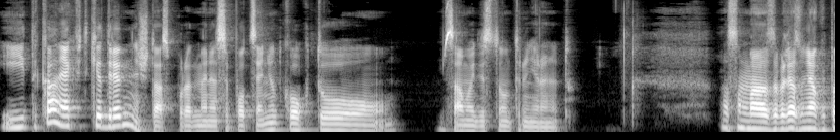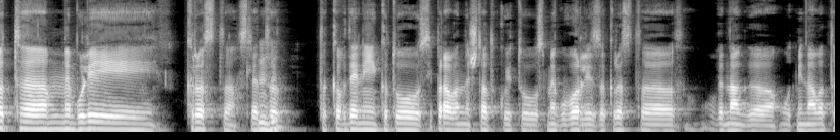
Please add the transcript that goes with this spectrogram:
И така, някакви такива древни неща, според мен, са по-ценни, отколкото само единствено тренирането. Аз съм забелязал някой път ме боли кръста след mm-hmm. такъв ден и като си правя нещата, които сме говорили за кръста, веднага отминават.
